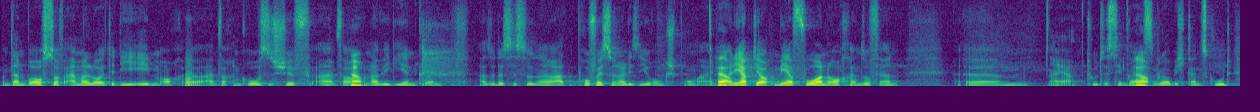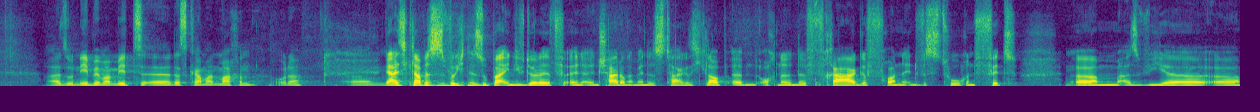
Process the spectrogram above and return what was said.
und dann brauchst du auf einmal Leute, die eben auch äh, einfach ein großes Schiff einfach Ja. auch navigieren können. Also das ist so eine Art Professionalisierungssprung einfach. Ja. Ich meine, ihr habt ja auch mehr vor noch, insofern ähm, naja, tut es dem Ganzen, glaube ich, ganz gut. Also nehmen wir mal mit, äh, das kann man machen, oder? Ähm, Ja, ich glaube, es ist wirklich eine super individuelle äh, Entscheidung am Ende des Tages. Ich glaube, ähm, auch eine, Frage von Investoren fit. Ähm, also wir,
